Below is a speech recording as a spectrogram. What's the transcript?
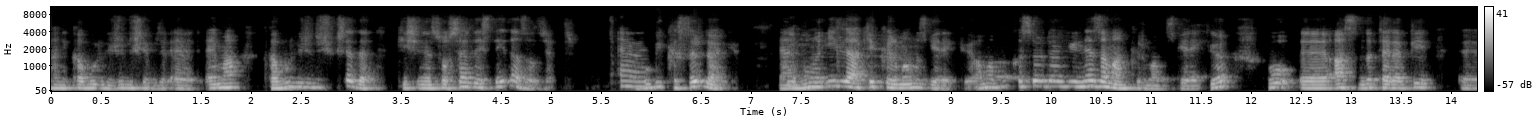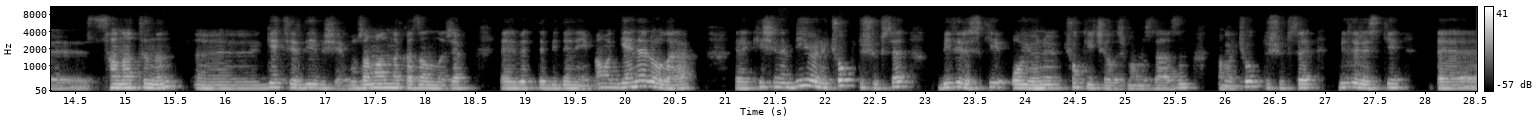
hani kabul gücü düşebilir. Evet ama kabul gücü düşükse de kişinin sosyal desteği de azalacaktır. Evet. Bu bir kısır döngü. Yani Hı-hı. bunu illaki kırmamız gerekiyor. Ama bu kısır döngüyü ne zaman kırmamız gerekiyor? Bu e, aslında terapi e, sanatının e, getirdiği bir şey. Bu zamanla kazanılacak elbette bir deneyim. Ama genel olarak e, kişinin bir yönü çok düşükse biliriz ki o yönü çok iyi çalışmamız lazım. Ama Hı. çok düşükse biliriz ki e,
